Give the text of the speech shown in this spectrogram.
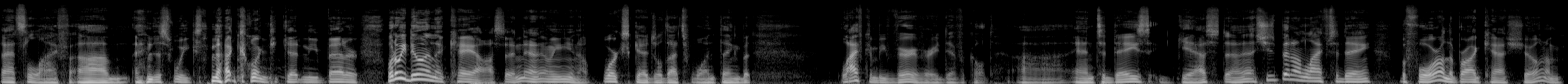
that's life. Um, and this week's not going to get any better. What are we doing in the chaos? And, and I mean, you know, work schedule, that's one thing, but life can be very, very difficult. Uh, and today's guest, uh, she's been on Life Today before on the broadcast show, and I'm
